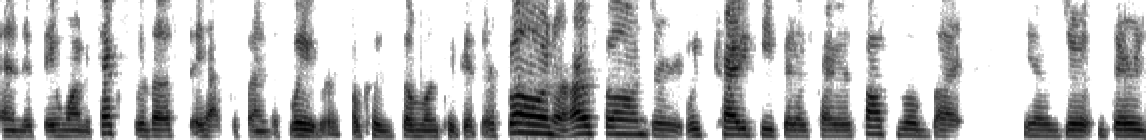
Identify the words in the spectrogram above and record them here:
And if they want to text with us, they have to sign this waiver because someone could get their phone or our phones, or we try to keep it as private as possible. But, you know, there's,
